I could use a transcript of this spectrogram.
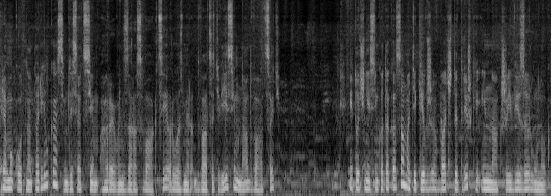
Прямокутна тарілка 77 гривень зараз в акції. Розмір 28 на 20. І точнісінько така сама, тільки вже бачите трішки інакший візерунок.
